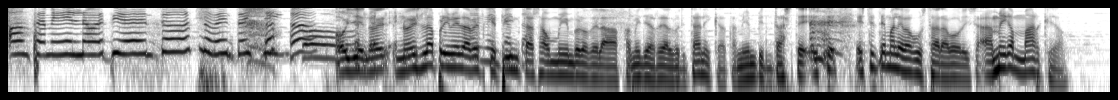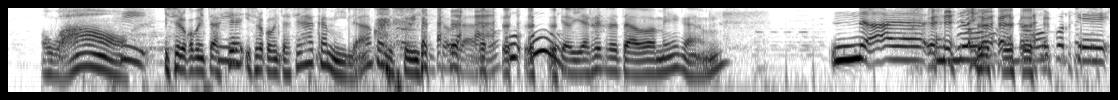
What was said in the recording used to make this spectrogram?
11.995. Oye, no es, la primera vez que pintas a un miembro de la familia real británica. También pintaste. Este, este tema le va a gustar a Boris, a Meghan Markle. Oh, wow. Sí, ¿Y se lo comentaste, y se lo comentaste a Camila cuando estuviste hablando uh, uh. que habías retratado a Megan. No, no, porque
